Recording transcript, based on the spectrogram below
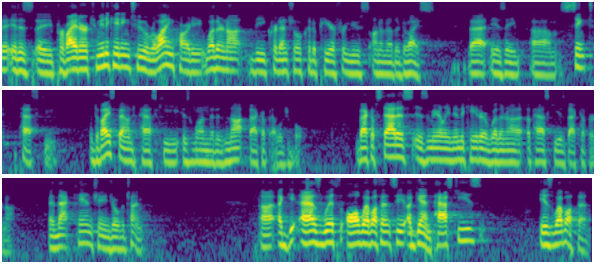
it is a provider communicating to a relying party whether or not the credential could appear for use on another device. That is a um, synced passkey. A device-bound passkey is one that is not backup eligible. Backup status is merely an indicator of whether or not a passkey is backed up or not. And that can change over time. Uh, as with all WebAuthn, again, passkeys is WebAuthn.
